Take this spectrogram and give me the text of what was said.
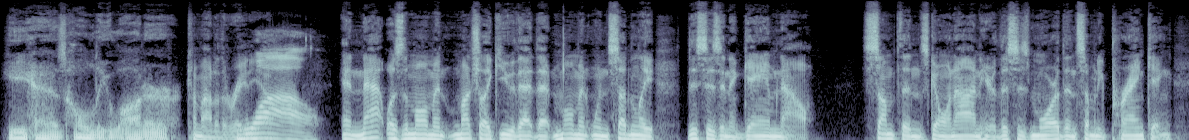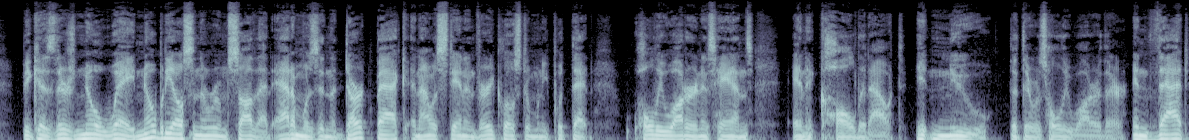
he has holy water come out of the radio. Wow. And that was the moment, much like you, that, that moment when suddenly this isn't a game now. Something's going on here. This is more than somebody pranking because there's no way nobody else in the room saw that. Adam was in the dark back and I was standing very close to him when he put that holy water in his hands and it called it out. It knew that there was holy water there. And that,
